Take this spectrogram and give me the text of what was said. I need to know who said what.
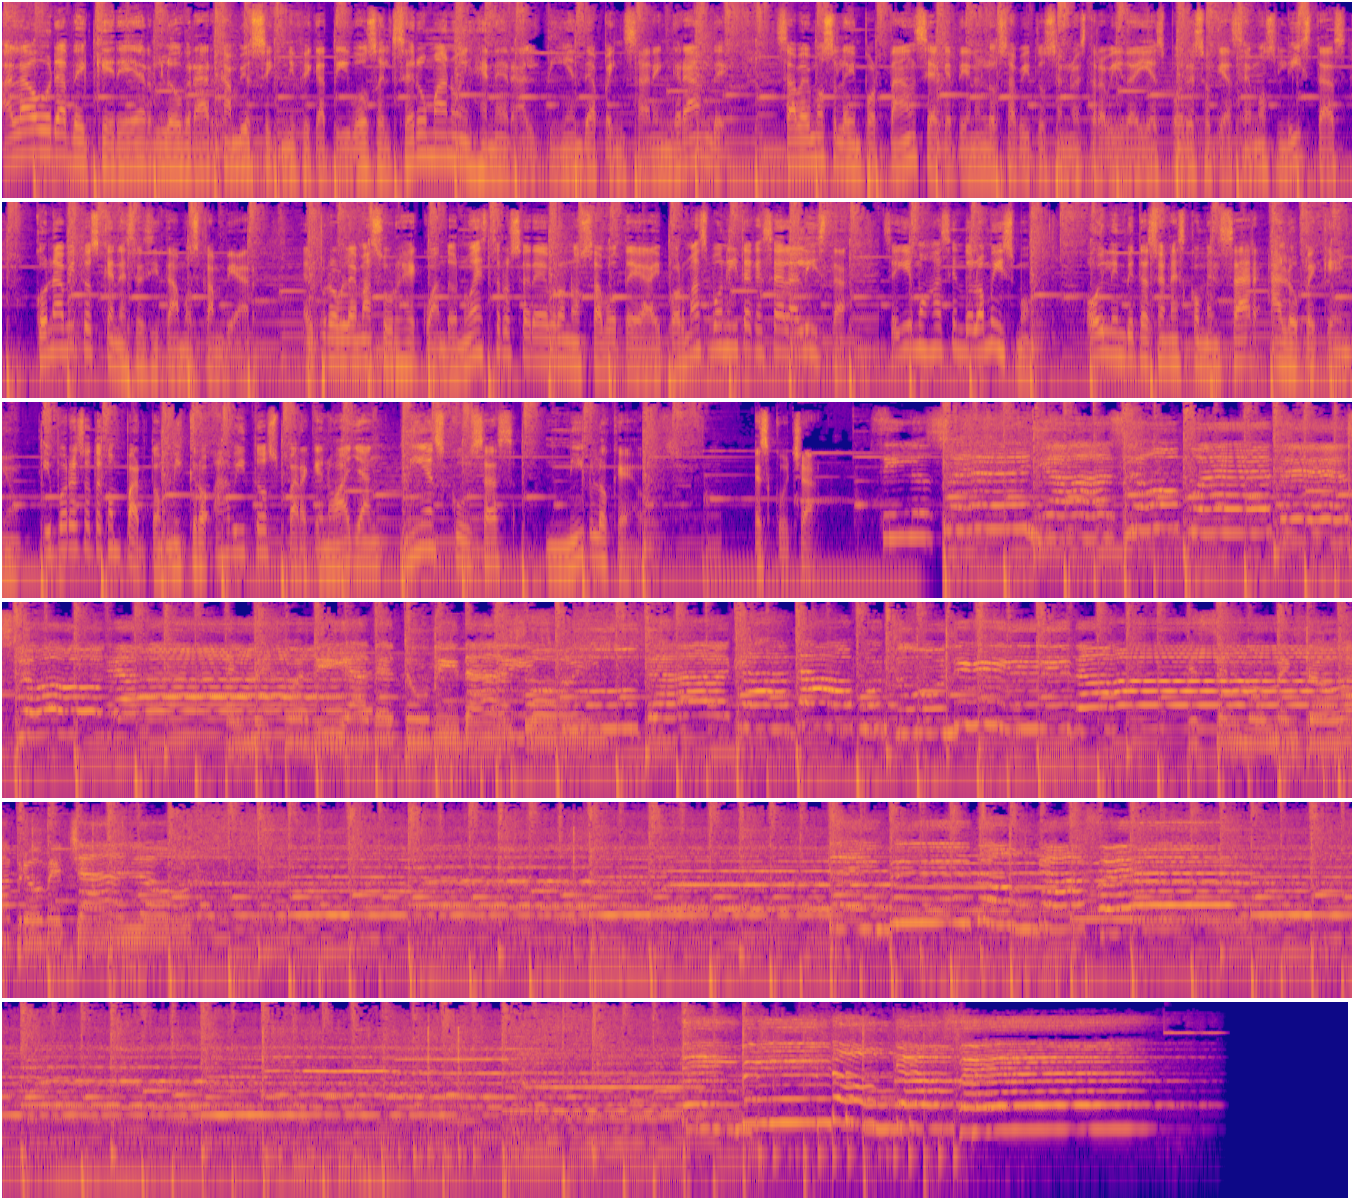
Speaker 1: A la hora de querer lograr cambios significativos, el ser humano en general tiende a pensar en grande. Sabemos la importancia que tienen los hábitos en nuestra vida y es por eso que hacemos listas con hábitos que necesitamos cambiar. El problema surge cuando nuestro cerebro nos sabotea y por más bonita que sea la lista, seguimos haciendo lo mismo. Hoy la invitación es comenzar a lo pequeño y por eso te comparto micro hábitos para que no hayan ni excusas ni bloqueos. Escucha.
Speaker 2: Si lo sueñas, lo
